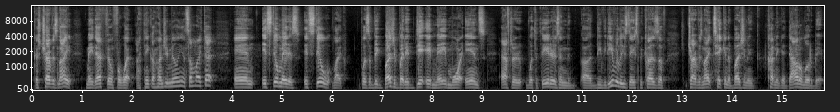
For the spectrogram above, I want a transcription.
because Travis Knight made that film for what I think a hundred million something like that, and it still made it. It still like was a big budget, but it did it made more ends after with the theaters and the uh, DVD release dates because of Travis Knight taking the budget and cutting it down a little bit.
